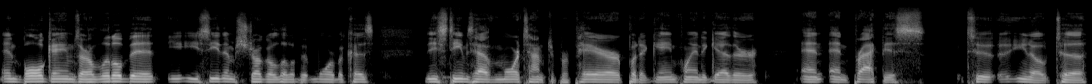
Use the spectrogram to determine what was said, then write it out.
and bowl games are a little bit. You, you see them struggle a little bit more because these teams have more time to prepare, put a game plan together, and and practice to you know to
